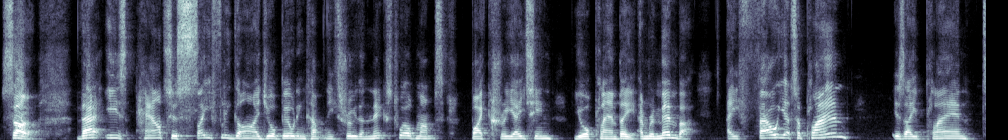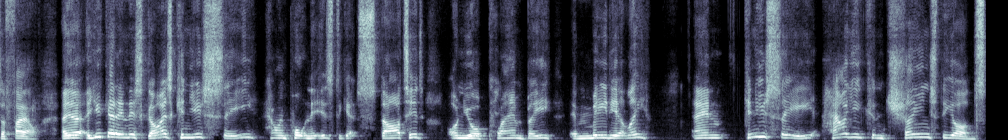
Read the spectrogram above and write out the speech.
So, that is how to safely guide your building company through the next 12 months by creating your plan B. And remember, a failure to plan is a plan to fail. Are, are you getting this, guys? Can you see how important it is to get started on your plan B immediately? And can you see how you can change the odds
